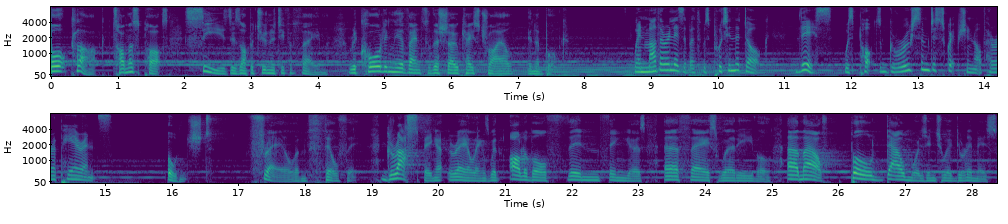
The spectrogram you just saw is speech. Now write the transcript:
Court clerk Thomas Potts seized his opportunity for fame, recording the events of the showcase trial in a book. When Mother Elizabeth was put in the dock, this was Potts' gruesome description of her appearance. Unched, frail and filthy, grasping at the railings with horrible thin fingers. Her face were evil, her mouth pulled downwards into a grimace,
